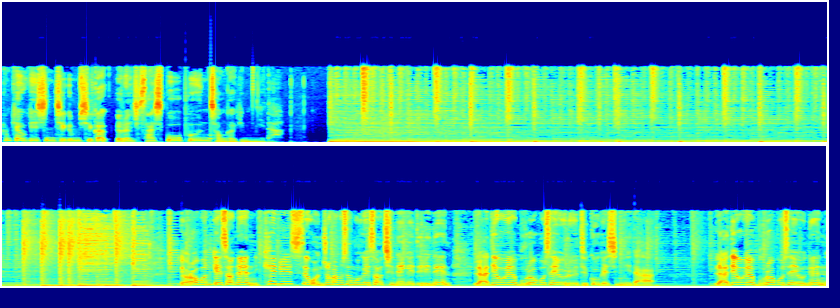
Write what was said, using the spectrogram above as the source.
함께하고 계신 지금 시각 11시 45분 정각입니다. 여러분께서는 KBS 원주방송국에서 진행해드리는 라디오에 물어보세요를 듣고 계십니다. 라디오에 물어보세요는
